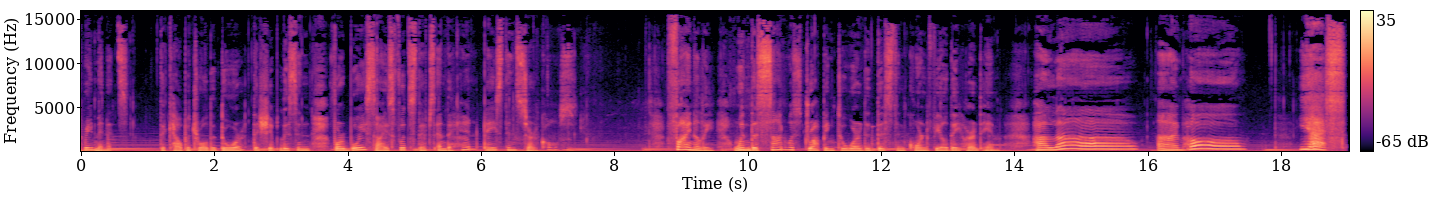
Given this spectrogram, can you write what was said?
three minutes. The cow patrolled the door, the sheep listened for boy sized footsteps, and the hen paced in circles. Finally, when the sun was dropping toward the distant cornfield, they heard him. Hello, I'm home. Yes,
